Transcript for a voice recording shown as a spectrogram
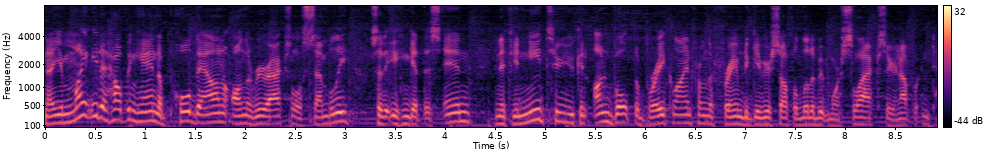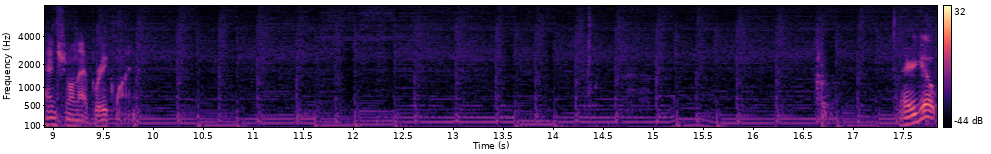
Now you might need a helping hand to pull down on the rear axle assembly so that you can get this in. And if you need to, you can unbolt the brake line from the frame to give yourself a little bit more slack so you're not putting tension on that brake line. There you go.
